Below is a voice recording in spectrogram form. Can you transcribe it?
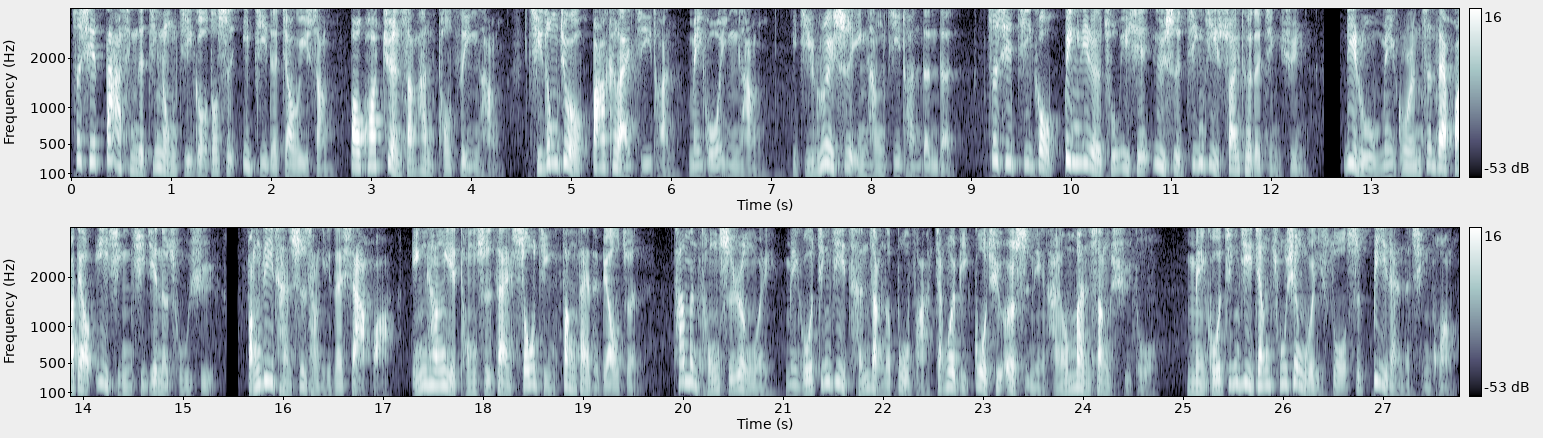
这些大型的金融机构都是一级的交易商，包括券商和投资银行，其中就有巴克莱集团、美国银行以及瑞士银行集团等等。这些机构并列了出一些预示经济衰退的警讯，例如美国人正在花掉疫情期间的储蓄，房地产市场也在下滑，银行也同时在收紧放贷的标准。他们同时认为，美国经济成长的步伐将会比过去二十年还要慢上许多。美国经济将出现萎缩是必然的情况，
